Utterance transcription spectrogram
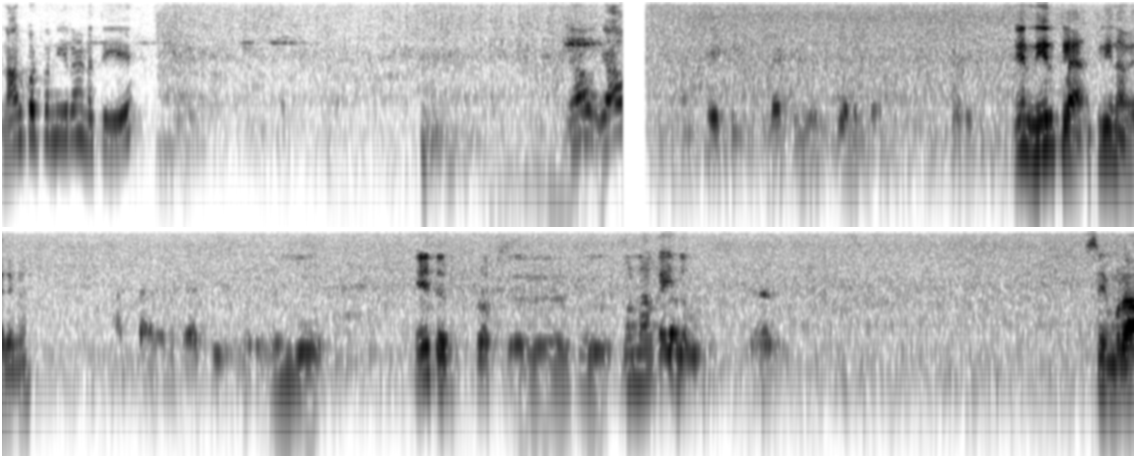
நான் கோட் பண்ணிக்கிறேன் ಹಂಡತಿ ಯಾವ ಯಾವ ಏನು ನೀರು ಕ್ಲಾ ಕ್ಲೀನ್ ಆವೇರಾಗ ಒಂದು ಏತು ಪ್ರಾಪ್ಸ್ ಎರಡು ಮೂರು ನಾಲ್ಕೈದು ಸಿಮ್ರಾ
